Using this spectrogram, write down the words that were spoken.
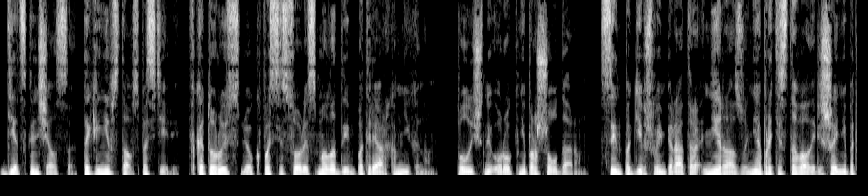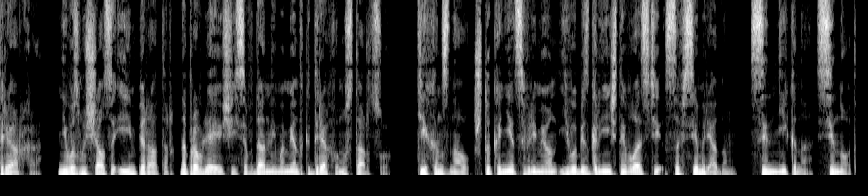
Дед скончался, так и не встав с постели, в которую слег после ссоры с молодым патриархом Никоном. Полученный урок не прошел даром. Сын погибшего императора ни разу не опротестовал решение патриарха. Не возмущался и император, направляющийся в данный момент к дряхлому старцу. Тихон знал, что конец времен его безграничной власти совсем рядом. Сын Никона, Синод,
